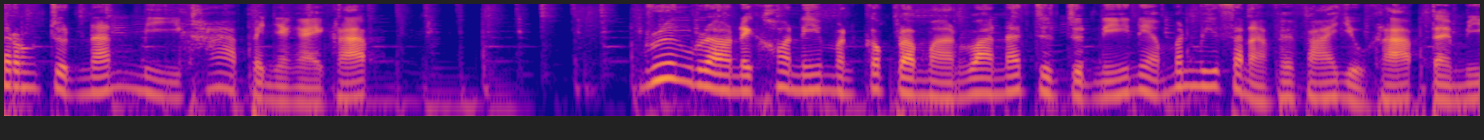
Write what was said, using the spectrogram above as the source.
ตรงจุดนั้นมีค่าเป็นยังไงครับ เรื่องราวในข้อนี้มันก็ประมาณว่าณจุดจุดนี้เนี่ยมันมีสนามไฟฟ้าอยู่ครับ แต่มี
